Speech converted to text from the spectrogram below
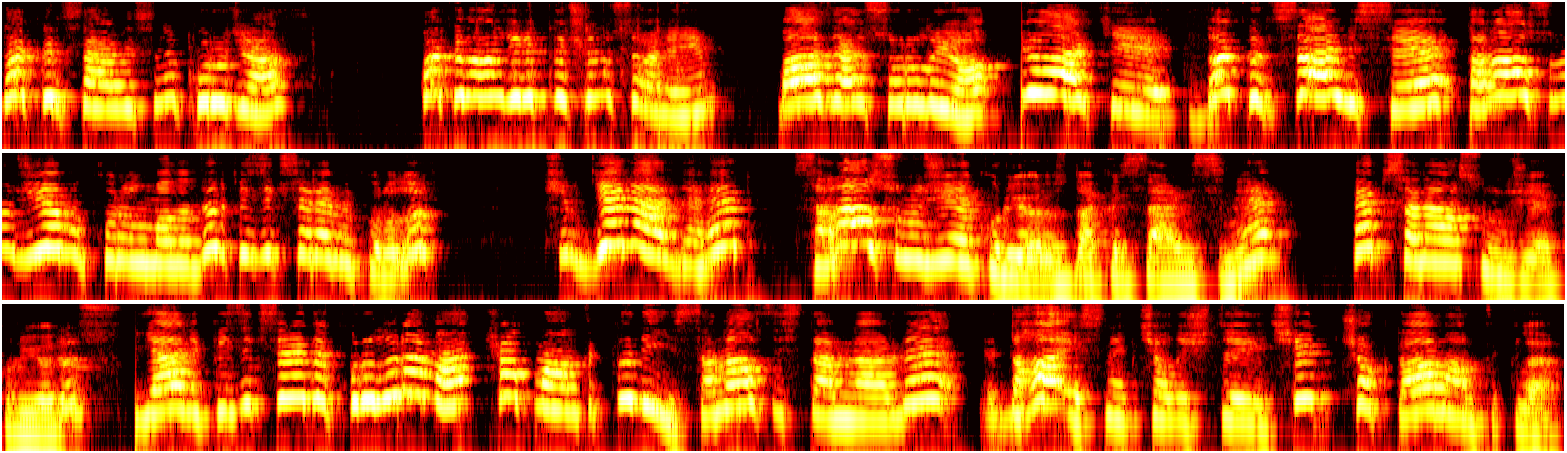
Docker servisini kuracağız. Bakın öncelikle şunu söyleyeyim. Bazen soruluyor. Diyorlar ki Docker servisi sanal sunucuya mı kurulmalıdır, fiziksele mi kurulur? Şimdi genelde hep sanal sunucuya kuruyoruz Docker servisini. Hep sanal sunucuya kuruyoruz. Yani fiziksele de kurulur ama çok mantıklı değil. Sanal sistemlerde daha esnek çalıştığı için çok daha mantıklı.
